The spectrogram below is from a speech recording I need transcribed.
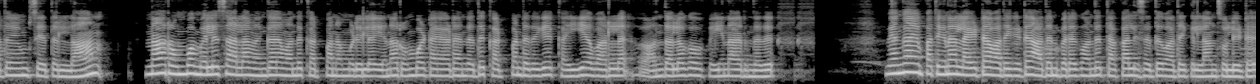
அதையும் சேர்த்துடலாம். நான் ரொம்ப மெலிசாலாம் வெங்காயம் வந்து கட் பண்ண முடியல. ஏன்னா ரொம்ப டயர்டாக இருந்தது. கட் பண்ணுறதுக்கே கையே வரல. அந்த அளவுக்கு பெயினாக இருந்தது. வெங்காயம் பார்த்தீங்கன்னா லைட்டாக வதக்கிட்டு அதன் பிறகு வந்து தக்காளி சேர்த்து வதக்கிடலான்னு சொல்லிட்டு.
